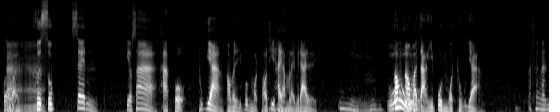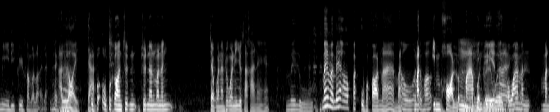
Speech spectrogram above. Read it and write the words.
โคตรอร่อยาคือซุปเส้น เกี๊ยวซ่าทาโกะทุกอย่างเอามาจากญี่ปุ่นหมดเพราะที่ไทยทำอะไรไม่ได้เลยอืมต้องเอามาจากญี่ปุ่นหมดทุกอย่างอะ ถ้างั้นมีดีกรีความอร่อยแหละถ้าองั้นร่อยจัอุดปอุปกรณ์ชุดชุดนั้นวันนั้น จากวันนั้นทุกวันนี้อยู่สาขาไหนฮะ ไม่รู้ ไม่มันไม่ได้เอาอุปกรณ์มา มันเอามันเฉพาะอิมพอร์ตอืมมาหมดเลย ingredient เว้ยมาเพราะว่าอย่างเดียวมันมัน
